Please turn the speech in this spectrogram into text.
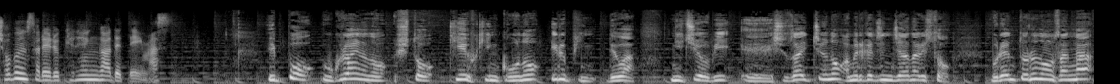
処分される懸念が出ています。一方ウクライナの首都キエフ近郊のイルピンでは日曜日、えー、取材中のアメリカ人ジャーナリストブレント・ルノーさんが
